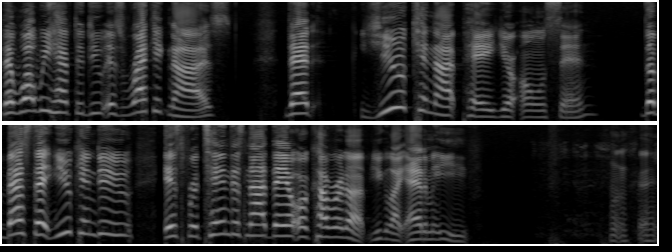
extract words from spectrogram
that what we have to do is recognize that you cannot pay your own sin. The best that you can do is pretend it's not there or cover it up. You can like Adam and Eve. okay.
